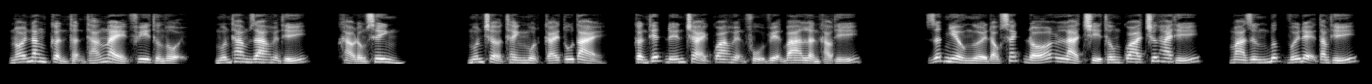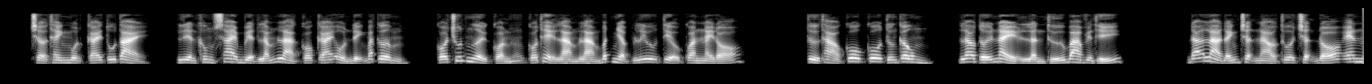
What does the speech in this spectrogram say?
nói năng cẩn thận tháng này phi thường nội, muốn tham gia huyện thí, khảo đồng sinh. Muốn trở thành một cái tú tài, cần thiết đến trải qua huyện phủ viện ba lần khảo thí. Rất nhiều người đọc sách đó là chỉ thông qua trước hai thí, mà dừng bước với đệ tam thí, trở thành một cái tú tài, liền không sai biệt lắm là có cái ổn định bắt cơm, có chút người còn có thể làm làm bất nhập lưu tiểu quan này đó. Tử thảo cô cô tướng công, lao tới này lần thứ ba viên thí. Đã là đánh trận nào thua trận đó N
